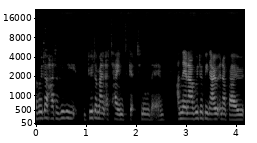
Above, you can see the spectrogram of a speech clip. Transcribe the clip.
I would have had a really good amount of time to get to know them. And then I would have been out and about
